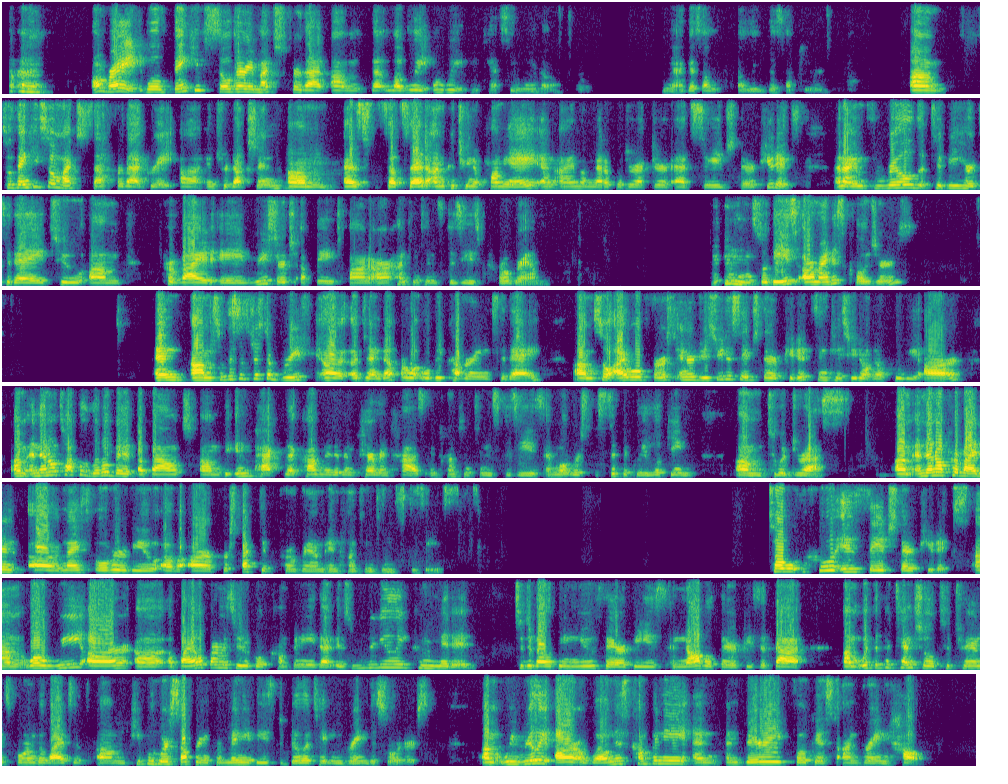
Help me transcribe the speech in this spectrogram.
All right. Well, thank you so very much for that. Um, that lovely. Oh wait, you can't see me though. Yeah, I guess I'll, I'll leave this up here. Um, so thank you so much, Seth, for that great uh, introduction. Um, as Seth said, I'm Katrina Pommier, and I'm a medical director at Sage Therapeutics. And I am thrilled to be here today to um, provide a research update on our Huntington's disease program. so these are my disclosures. And um, so this is just a brief uh, agenda for what we'll be covering today. Um, so I will first introduce you to Sage Therapeutics in case you don't know who we are. Um, and then I'll talk a little bit about um, the impact that cognitive impairment has in Huntington's disease and what we're specifically looking um, to address. Um, and then I'll provide an, a nice overview of our perspective program in Huntington's disease. So who is Sage Therapeutics? Um, well, we are uh, a biopharmaceutical company that is really committed to developing new therapies and novel therapies at that, um, with the potential to transform the lives of um, people who are suffering from many of these debilitating brain disorders. Um, we really are a wellness company and, and very focused on brain health.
